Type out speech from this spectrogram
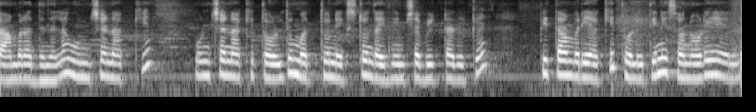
ತಾಮ್ರದನ್ನೆಲ್ಲ ಹುಣ್ಸೆಣ್ಣು ಹಾಕಿ ಹುಣ್ಸೆಣ್ಣು ಹಾಕಿ ತೊಳೆದು ಮತ್ತು ನೆಕ್ಸ್ಟ್ ಒಂದು ಐದು ನಿಮಿಷ ಬಿಟ್ಟು ಅದಕ್ಕೆ ಪಿತಾಂಬರಿ ಹಾಕಿ ತೊಳಿತೀನಿ. ಸೊ ನೋಡಿ ಎಲ್ಲ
